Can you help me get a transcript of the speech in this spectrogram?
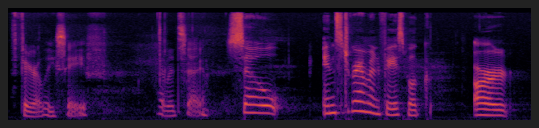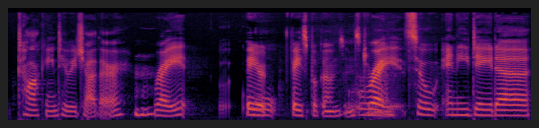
fairly safe, I would say. So Instagram and Facebook are talking to each other, mm-hmm. right? They are, Facebook owns Instagram. Right. So any data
